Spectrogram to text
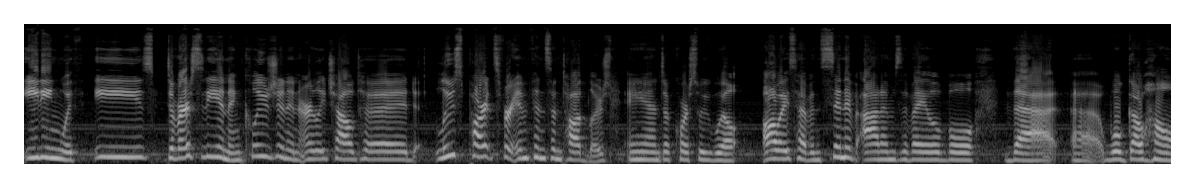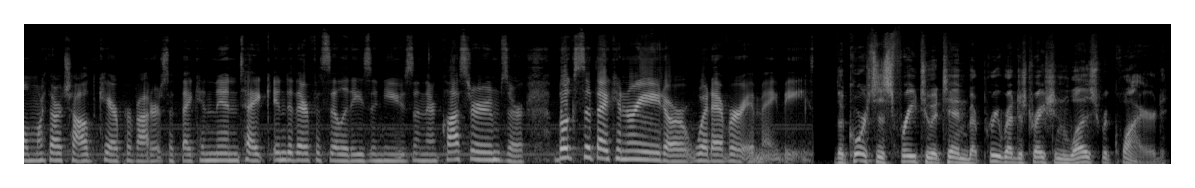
eating with ease, diversity and inclusion in early childhood, loose parts for infants and toddlers, and of course, we will always have incentive items available that uh, will go home with our child care providers that they can then take into their facilities and use in their classrooms or books that they can read or whatever it may be. The course is free to attend, but pre registration was required.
